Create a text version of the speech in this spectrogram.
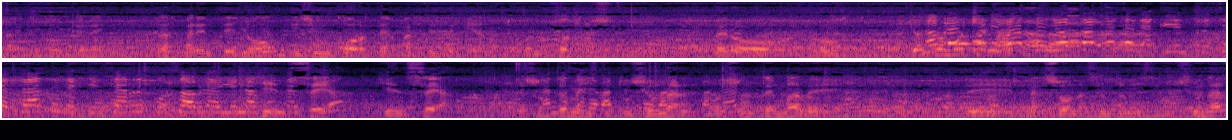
para que todo quede transparente. Yo hice un corte a partir de que ya nos tocó a nosotros, pero no tocar. ¿No habrá impunidad, señor, trátese de quien se trate de quien sea responsable ahí en la quien sea, quien sea. Es un tema institucional, no es un tema de, de personas, es un tema institucional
